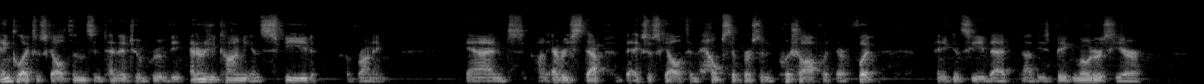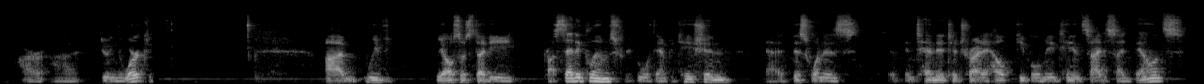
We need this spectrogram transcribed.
ankle exoskeletons intended to improve the energy economy and speed of running. And on every step, the exoskeleton helps the person push off with their foot. And you can see that uh, these big motors here are uh, doing the work. Um, we've, we also study prosthetic limbs for people with amputation. Uh, this one is intended to try to help people maintain side-to-side -side balance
